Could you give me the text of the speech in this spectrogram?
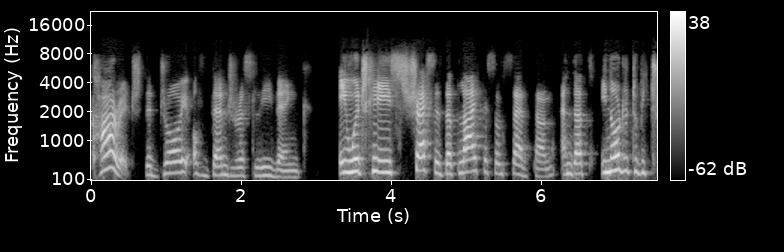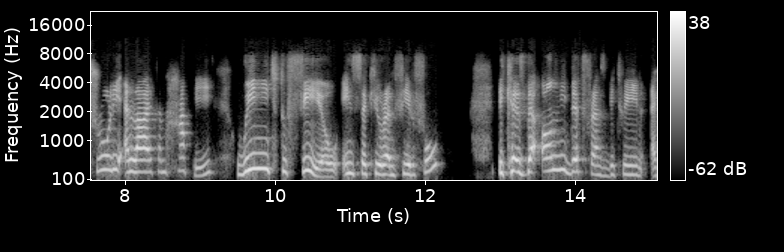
Courage, the Joy of Dangerous Living, in which he stresses that life is uncertain and that in order to be truly alive and happy, we need to feel insecure and fearful. Because the only difference between a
